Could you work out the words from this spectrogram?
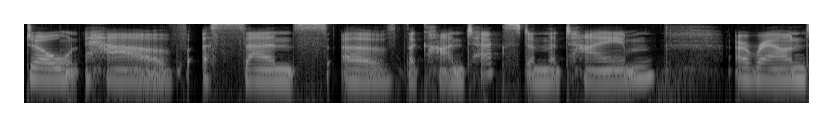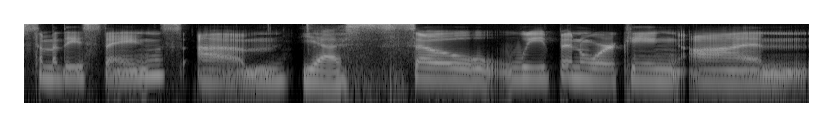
don't have a sense of the context and the time around some of these things. Um, yes. So we've been working on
